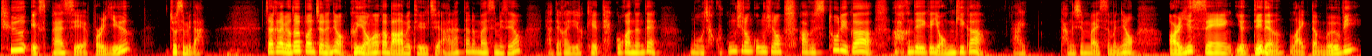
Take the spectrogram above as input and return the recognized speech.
too expensive for you? 좋습니다. 자, 그럼 여덟 번째는요. 그 영화가 마음에 들지 않았다는 말씀이세요? 야, 내가 이렇게 데리고 갔는데 뭐 자꾸 꿍시렁꿍시렁 아, 그 스토리가 아, 근데 이게 연기가 아, 당신 말씀은요. Are you saying you didn't like the movie?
